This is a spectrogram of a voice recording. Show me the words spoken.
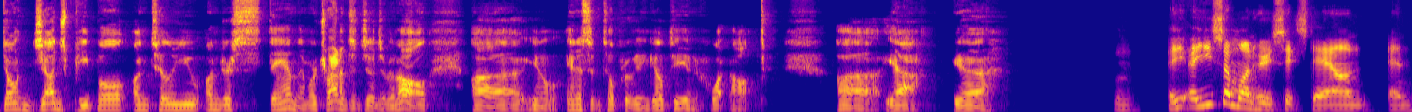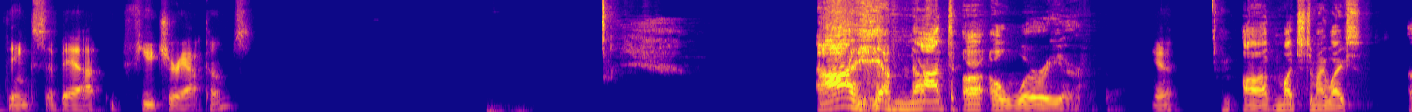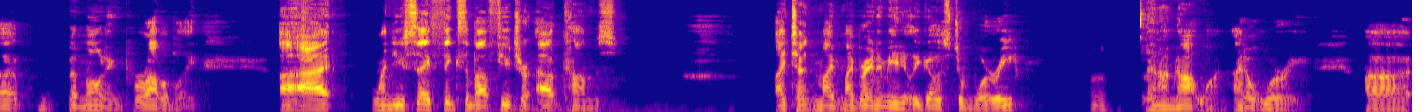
don't judge people until you understand them or try not to judge them at all uh you know innocent until proven guilty and whatnot uh yeah yeah Are you, are you someone who sits down and thinks about future outcomes? i am not a, a worrier Yeah. uh much to my wife's uh bemoaning probably uh when you say thinks about future outcomes i tend my my brain immediately goes to worry. And i'm not one i don't worry uh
